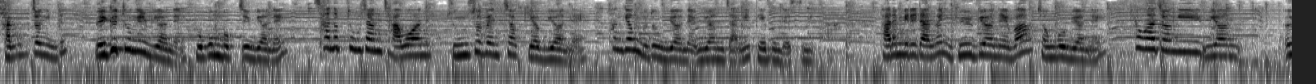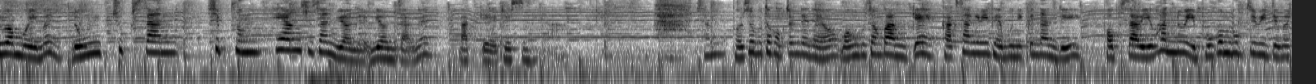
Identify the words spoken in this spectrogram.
다국적인데 외교통일위원회, 보건복지위원회, 산업통상자원 중소벤처기업위원회, 환경노동위원회 위원장이 배분됐습니다. 바른미래당은 교육위원회와 정보위원회, 평화정의위원 의원 모임은 농축산 식품 해양수산위원회 위원장을 맡게 됐습니다. 하, 참 벌써부터 걱정되네요. 원구성과 함께 각 상임위 배분이 끝난 뒤 법사위, 환노위, 보건복지위 등을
